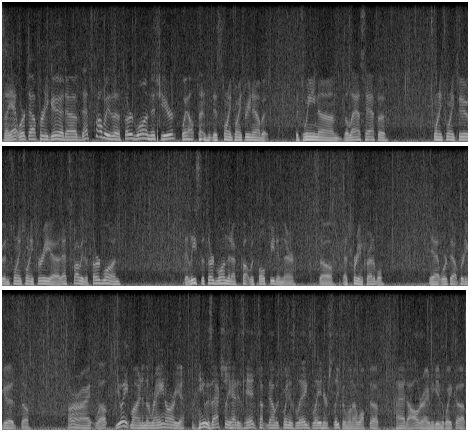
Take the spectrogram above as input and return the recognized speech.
So yeah, it worked out pretty good. Uh, that's probably the third one this year. Well, it's 2023 now, but between um, the last half of 2022 and 2023, uh, that's probably the third one at least the third one that I've caught with both feet in there. So that's pretty incredible. Yeah, it worked out pretty good. So, all right. Well, you ain't minding the rain, are you? He was actually had his head tucked down between his legs, laying here sleeping when I walked up. I had to holler at him to get him to wake up.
